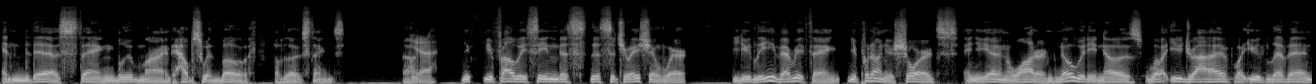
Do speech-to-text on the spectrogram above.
And this thing, Blue Mind, helps with both of those things. Uh, yeah. You, have probably seen this this situation where You leave everything, you put on your shorts and you get in the water. Nobody knows what you drive, what you live in,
